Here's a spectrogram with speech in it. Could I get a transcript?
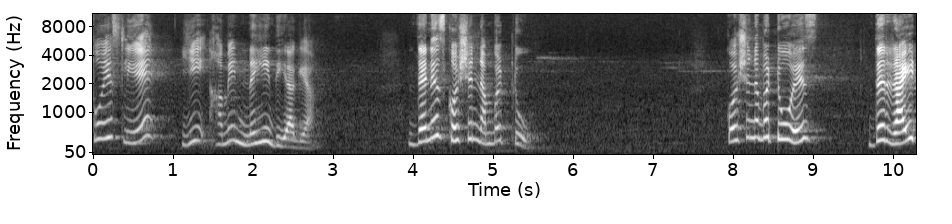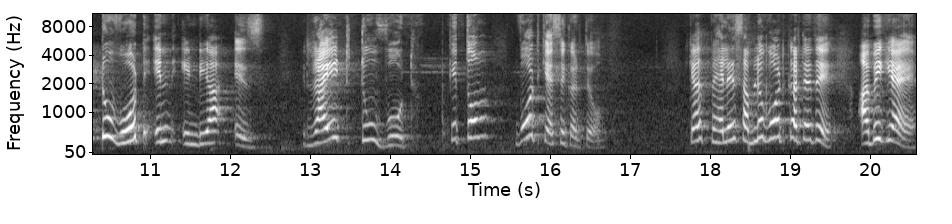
तो इसलिए ये हमें नहीं दिया गया। Then is question number two question number two is the right to vote in India is right to vote कि तुम वोट कैसे करते हो? क्या पहले सब लोग वोट करते थे? अभी क्या है?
